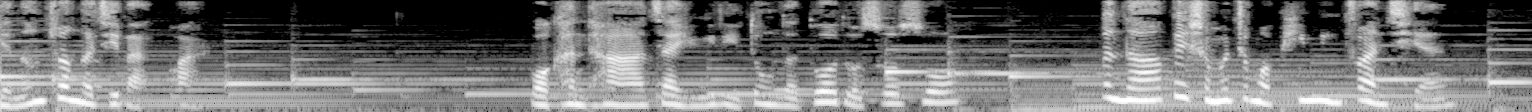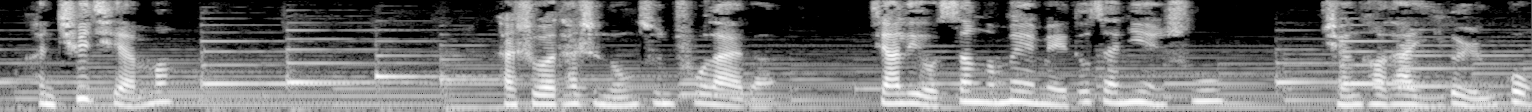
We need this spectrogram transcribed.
也能赚个几百块。”我看他在雨里冻得哆哆嗦嗦，问他为什么这么拼命赚钱，很缺钱吗？他说他是农村出来的，家里有三个妹妹都在念书，全靠他一个人供。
